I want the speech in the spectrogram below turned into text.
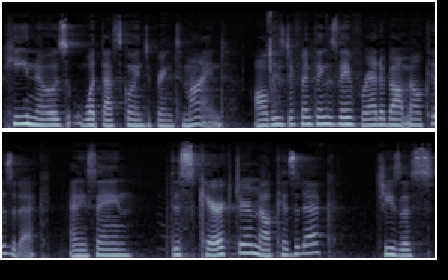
he knows what that's going to bring to mind. All these different things they've read about Melchizedek. And he's saying, This character, Melchizedek, Jesus,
